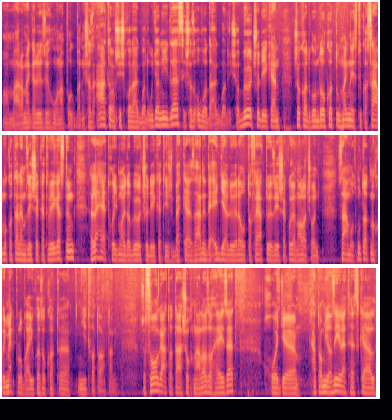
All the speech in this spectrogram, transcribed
a, már a megelőző hónapokban is. Az általános iskolákban ugyanígy lesz, és az óvodákban is. A bölcsödéken sokat gondolkodtunk, megnéztük a számokat, elemzéseket végeztünk. Lehet, hogy majd a bölcsödéket is be kell zárni, de egyelőre ott a fertőzések olyan alacsony számot mutatnak, hogy megpróbáljuk azokat nyitva tartani. És a szolgáltatásoknál az a helyzet, hogy hát ami az élethez kell,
